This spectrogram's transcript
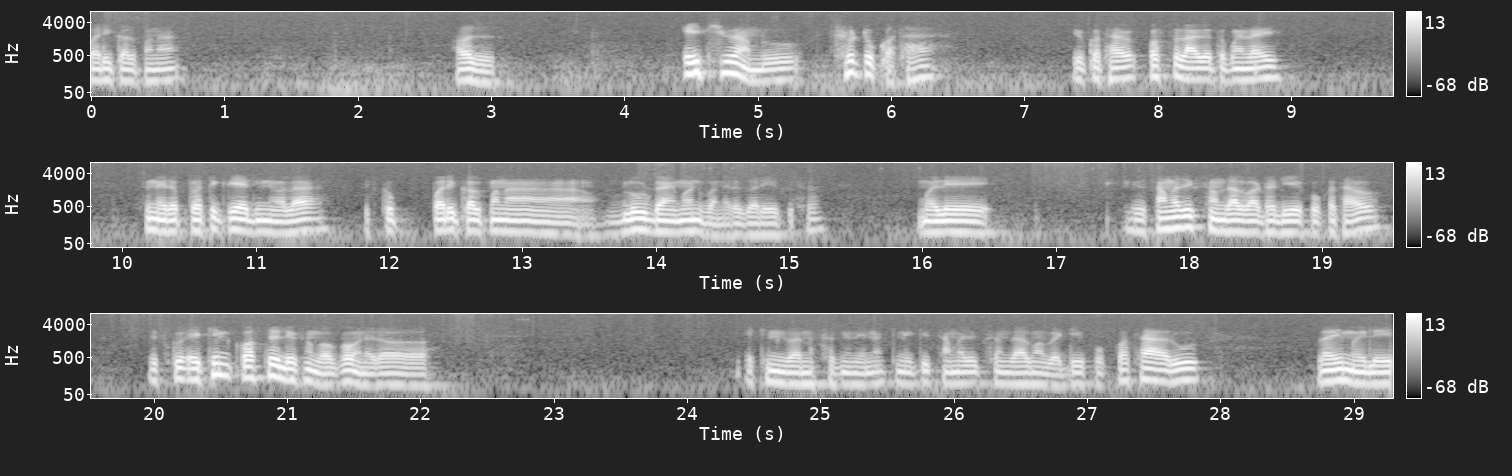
परिकल्पना हजुर यही थियो हाम्रो छोटो कथा। यो कथा कस्तो लाग्यो तपाईँलाई? सुनेर प्रतिक्रिया दिनुहोला। यसको परिकल्पना ब्लु डायमन्ड भनेर गरिएको छ। मैले यो सामाजिक सञ्जालबाट लिएको कथा हो। यसको यकिन कसले लेख्नुभएको भनेर यकिन गर्न सकिँदैन किनकि सामाजिक सञ्जालमा भेटिएको कथाहरूलाई मैले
